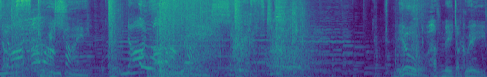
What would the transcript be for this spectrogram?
Mortals are self Not a long time. Not a long time. You have made a grave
